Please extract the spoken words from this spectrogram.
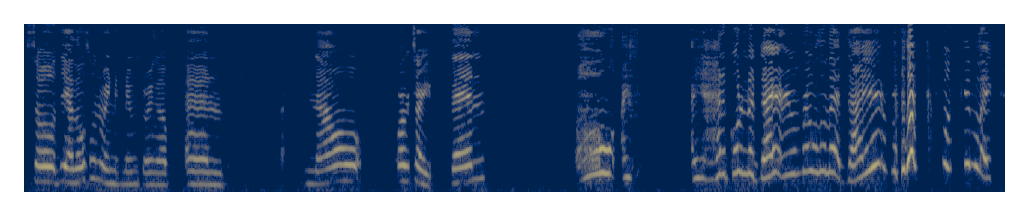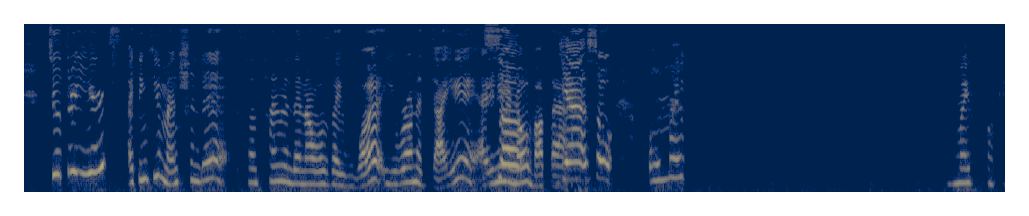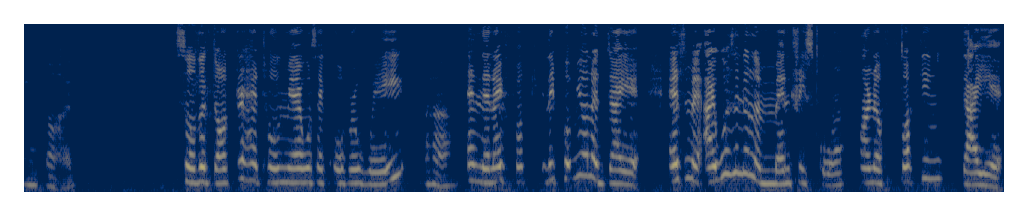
so yeah, those were my nicknames growing up, and now, or sorry, then, oh, I, I had to go on a diet. Remember, I was on that diet for like fucking like two, three years. I think you mentioned it sometime, and then I was like, "What? You were on a diet? I didn't So, even know about that." Yeah, so oh my my fucking god. So the doctor had told me I was like overweight Uh-huh. and then I fuck they put me on a diet. Esme, I was in elementary school on a fucking diet.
